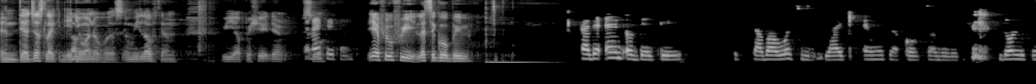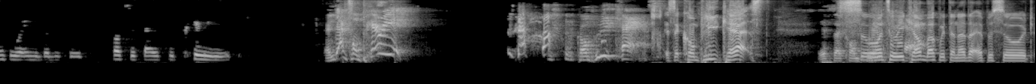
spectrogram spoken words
and they're just like any one of us, and we love them. We appreciate them. Can So I say something? yeah, feel free. Let's go, baby. At the end of the day, it's about what you like and what you are comfortable with. Don't listen to what anybody says. Fuck society, period. And that's on period! complete cast! It's a complete cast. It's a complete So until we cast. come back with another episode,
